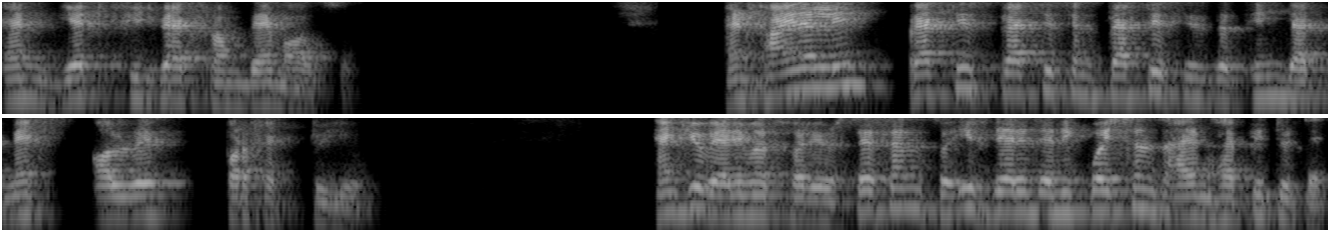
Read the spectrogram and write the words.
and get feedback from them also. And finally practice practice and practice is the thing that makes always perfect to you. Thank you very much for your session. So if there is any questions i am happy to take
